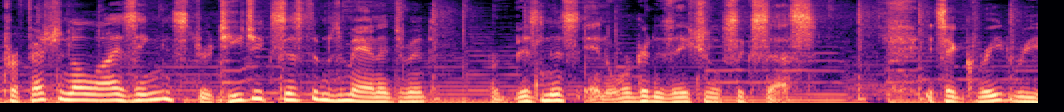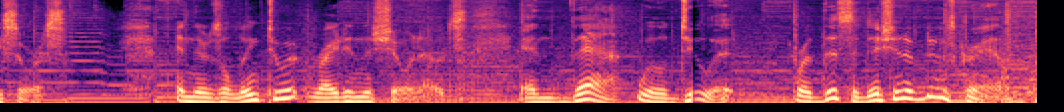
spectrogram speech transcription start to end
Professionalizing Strategic Systems Management for Business and Organizational Success. It's a great resource, and there's a link to it right in the show notes. And that will do it for this edition of Newsgram.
